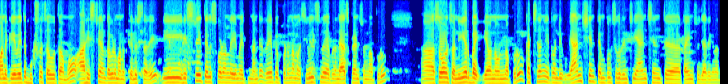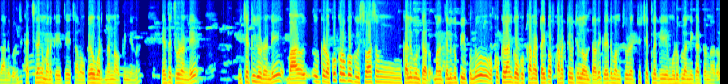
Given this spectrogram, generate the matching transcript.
మనకి ఏవైతే బుక్స్లో చదువుతామో ఆ హిస్టరీ అంతా కూడా మనకు తెలుస్తుంది. ఈ హిస్టరీ తెలుసుకోవడంలో ఏమైతుందంటే రేపు ఎప్పుడన్నా మన సివిల్స్లో ఎప్పుడైనా యాస్పిరెంట్స్ ఉన్నప్పుడు so and so near by ఏమైనా ఉన్నప్పుడు ఖచ్చితంగా ఇటువంటి యాన్షియంట్ టెంపుల్స్ గురించి యాన్షియంట్ టైమ్స్ జరిగిన దాని గురించి ఖచ్చితంగా మనకైతే చాలా ఉపయోగపడుతుందని నా ఒపీనియన్. అయితే చూడండి ఈ చెట్లు చూడండి. బాగా ఇక్కడ ఒక్కొక్కరు ఒక్కొక్క విశ్వాసం కలిగి ఉంటారు. మన తెలుగు పీపుల్ ఒక్కొక్క దానికి ఒక్కొక్క టైప్ ఆఫ్ కనెక్టివిటీలో ఉంటారు. ఇక్కడైతే మనం చూడొచ్చు చెట్లకి ముడుపులు అన్ని కట్టున్నారు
